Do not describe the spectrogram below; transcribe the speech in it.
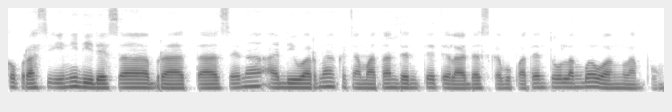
koperasi ini di Desa Bratasena Adiwarna, Kecamatan Dente Teladas, Kabupaten Tulang Bawang, Lampung.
